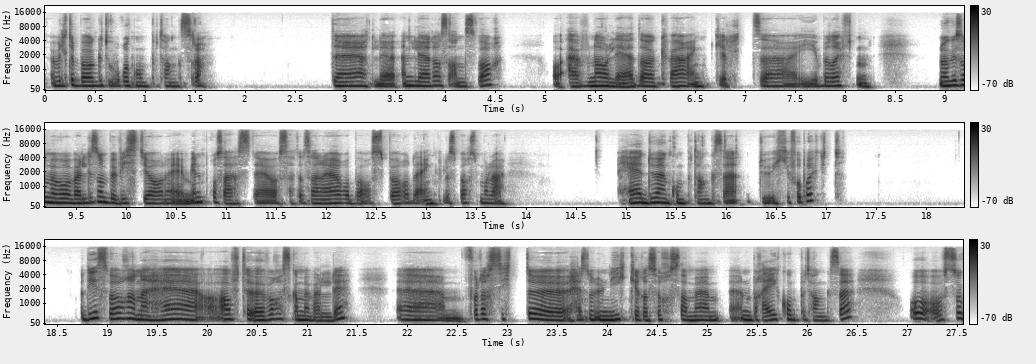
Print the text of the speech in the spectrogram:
Jeg vil tilbake til ordet kompetanse, da. Det er en leders ansvar å evne å lede hver enkelt eh, i bedriften. Noe som har vært veldig sånn bevisstgjørende i min prosess, det er å sette seg ned og bare spørre det enkle spørsmålet Har du en kompetanse du ikke får brukt? Og De svarene har av og til overraska meg veldig. Ehm, for der sitter helt sånn unike ressurser med en bred kompetanse. Og så,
